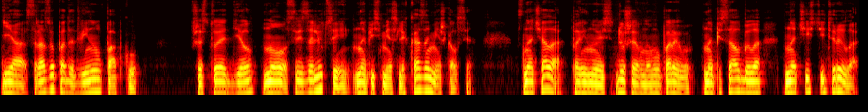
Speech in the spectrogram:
Я сразу пододвинул папку в шестой отдел, но с резолюцией на письме слегка замешкался. Сначала, повинуясь душевному порыву, написал было «начистить рыло»,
